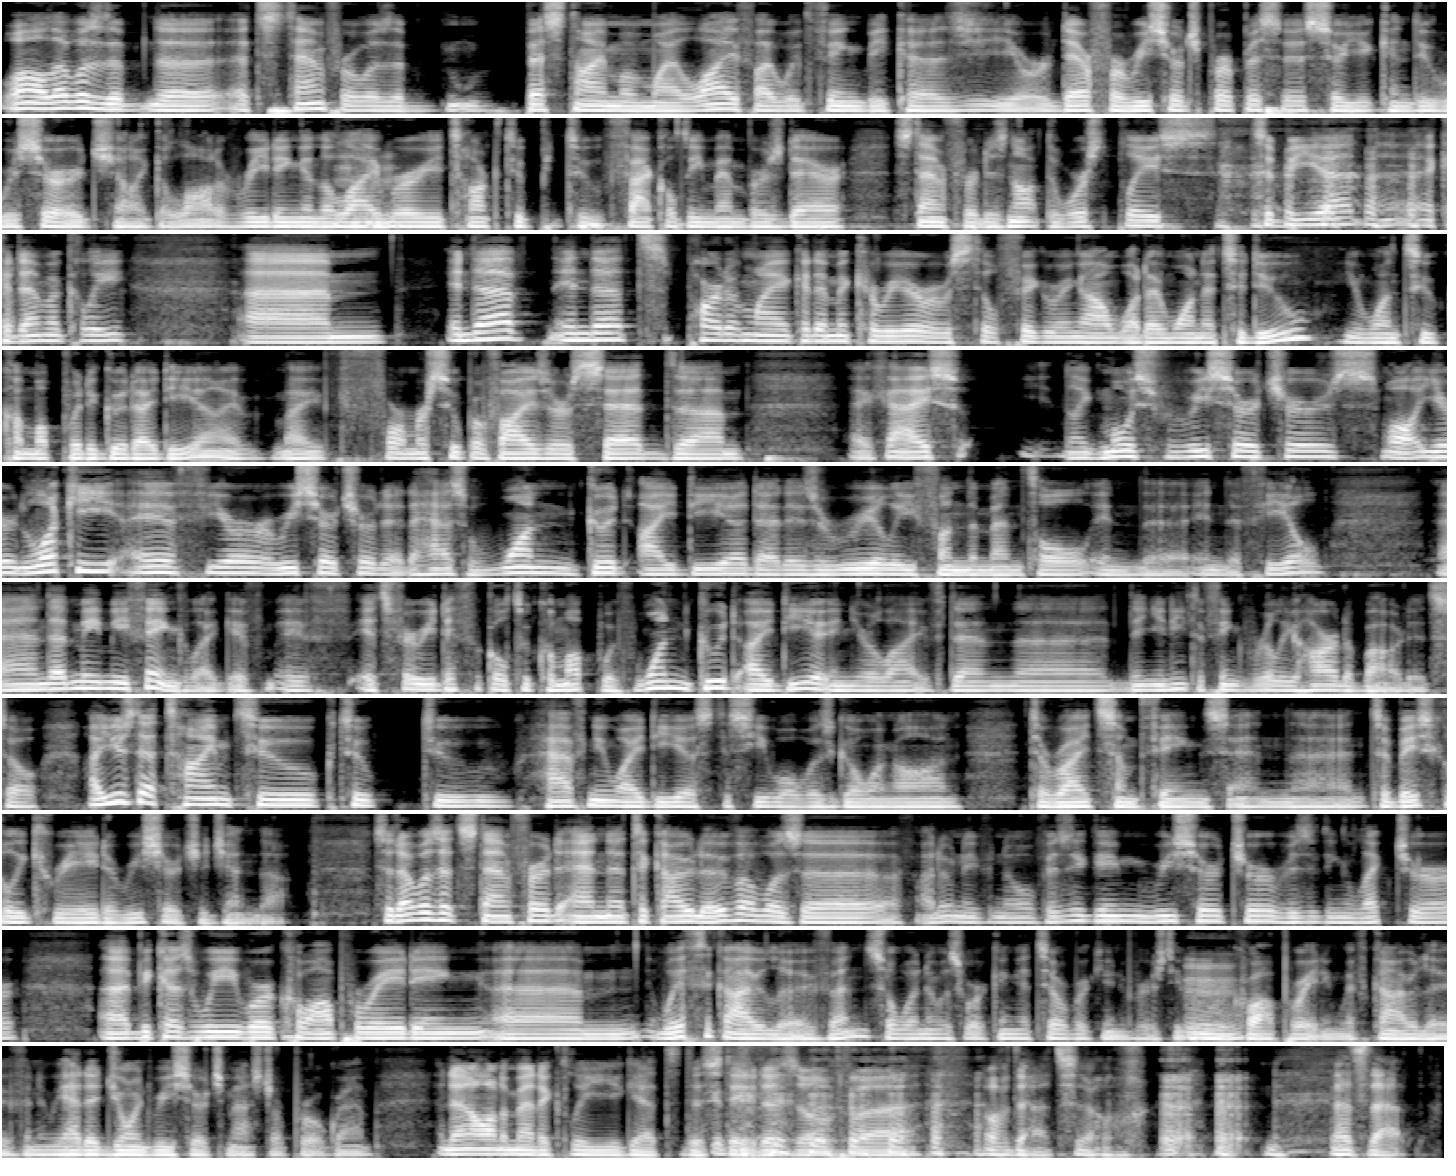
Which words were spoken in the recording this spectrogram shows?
Well, that was the the at Stanford was the best time of my life, I would think, because you're there for research purposes, so you can do research, like a lot of reading in the library, talk to to faculty members there. Stanford is not the worst place to be at uh, academically. Um, in that in that part of my academic career, I was still figuring out what I wanted to do. You want to come up with a good idea. I, my former supervisor said, um, "Hey, "Guys, like most researchers, well, you're lucky if you're a researcher that has one good idea that is really fundamental in the in the field." And that made me think, like, if if it's very difficult to come up with one good idea in your life, then uh, then you need to think really hard about it. So I used that time to to to have new ideas, to see what was going on, to write some things, and uh, to basically create a research agenda. So that was at Stanford, and at the KU Leuven was a I don't even know visiting researcher, visiting lecturer, uh, because we were cooperating um, with the KU Leuven. So when I was working at Tilburg University, we were cooperating with KU Leuven, and we had a joint research master program, and then automatically you get the status of uh, of that. So that's that.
